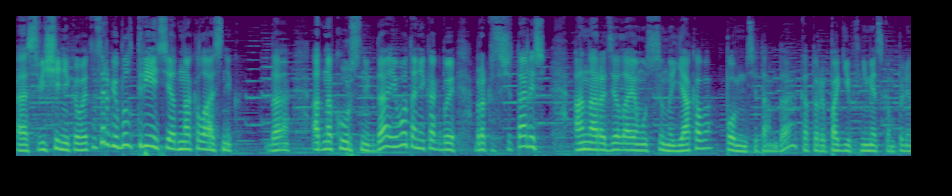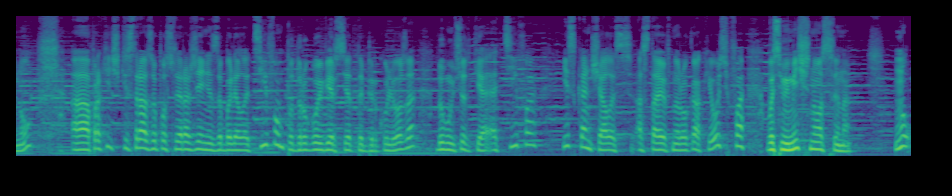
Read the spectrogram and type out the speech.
э, священником этой церкви был третий одноклассник – да, однокурсник, да, и вот они как бы бракосочетались, она родила ему сына Якова, помните там, да, который погиб в немецком плену, а практически сразу после рождения заболела тифом, по другой версии от туберкулеза, думаю, все-таки от тифа, и скончалась, оставив на руках Иосифа восьмимесячного сына. Ну,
